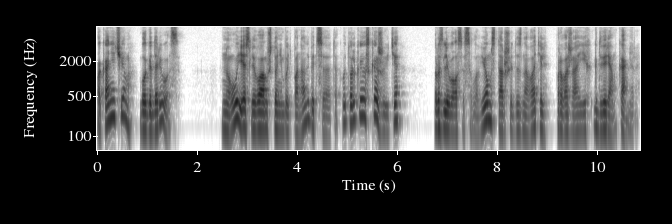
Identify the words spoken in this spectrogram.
«Пока ничем, благодарю вас». «Ну, если вам что-нибудь понадобится, так вы только скажите», – разливался соловьем старший дознаватель, провожая их к дверям камеры.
